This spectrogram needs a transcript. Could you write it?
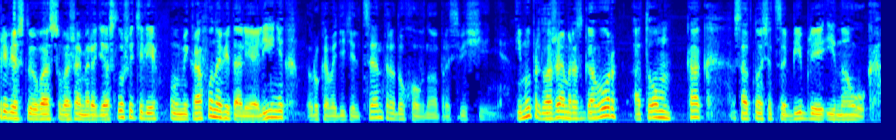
Приветствую вас, уважаемые радиослушатели. У микрофона Виталий Алиник, руководитель Центра Духовного Просвещения. И мы продолжаем разговор о том, как соотносятся Библия и наука.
